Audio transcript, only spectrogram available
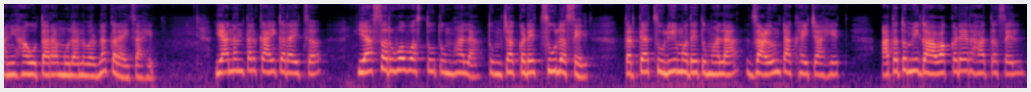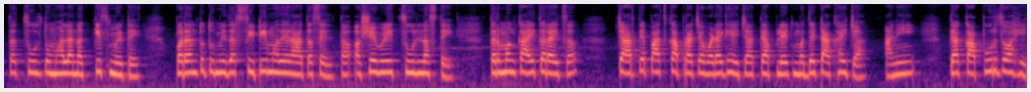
आणि हा उतारा मुलांवरनं करायचा आहे. यानंतर काय करायचं? या सर्व वस्तू तुम्हाला तुमच्याकडे चूल असेल तर त्या चुलीमध्ये तुम्हाला जाळून टाकायच्या आहेत. आता तुम्ही गावाकडे राहत असेल तर चूल तुम्हाला नक्कीच मिळते. परंतु तुम्ही जर सिटीमध्ये राहत असेल तर अशा वेळी चूल नसते. तर मग काय करायचं? चार ते पाच कापराच्या वड्या घ्यायच्या त्या प्लेटमध्ये टाकायच्या आणि त्या कापूर जो आहे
